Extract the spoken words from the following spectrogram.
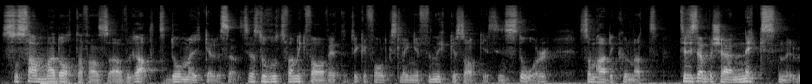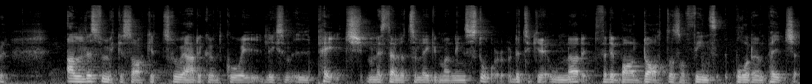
Så samma data fanns överallt. Då make det sense. Jag står fortfarande kvar vid att jag tycker folk slänger för mycket saker i sin store. Som hade kunnat, till exempel köra Next nu. Alldeles för mycket saker tror jag hade kunnat gå i, liksom i Page. Men istället så lägger man in store. Och det tycker jag är onödigt. För det är bara data som finns på den pagen.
